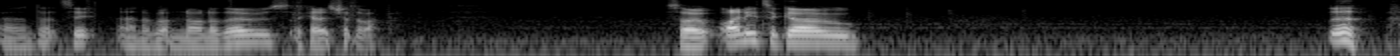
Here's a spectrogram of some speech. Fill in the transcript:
And that's it. And I've got none of those. Okay, let's check them up. So I need to go. Ugh.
